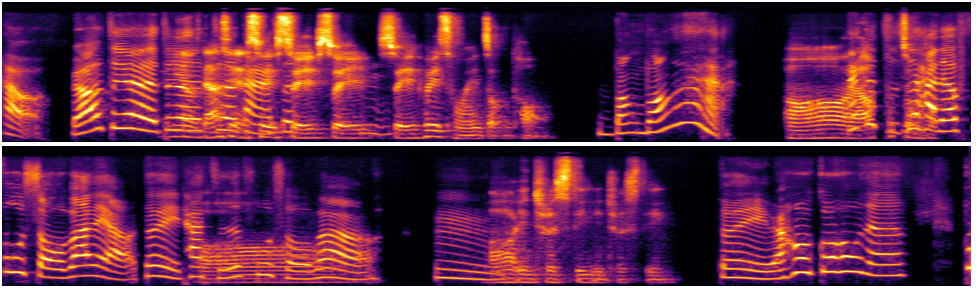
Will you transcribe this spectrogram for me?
好，然后这个这个，这个谁谁谁谁会成为总统？邦邦啦。哦，那个只是他的副手罢了，对，他只是副手罢。嗯。哦，interesting，interesting。对，然后过后呢？不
